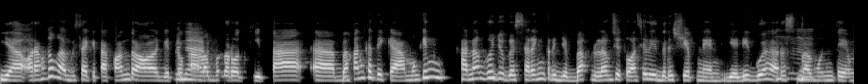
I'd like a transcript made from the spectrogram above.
ya orang tuh nggak bisa kita kontrol gitu. Kalau menurut kita uh, bahkan ketika mungkin karena gue juga sering terjebak dalam situasi leadership nih. Jadi gue harus Mm-mm. bangun tim.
